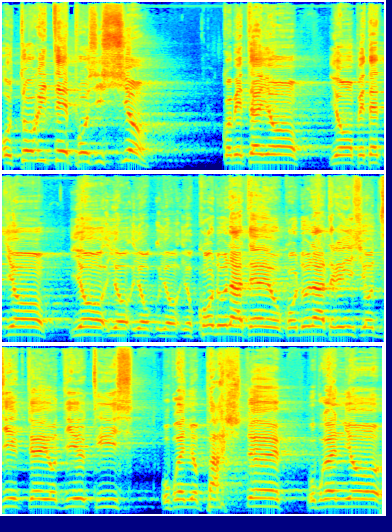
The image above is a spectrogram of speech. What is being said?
Autorité, position, comme étant peut-être un coordonnateur, un coordonnatrice, un directeur, une directrice, ou prenez un pasteur, ou prenez un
